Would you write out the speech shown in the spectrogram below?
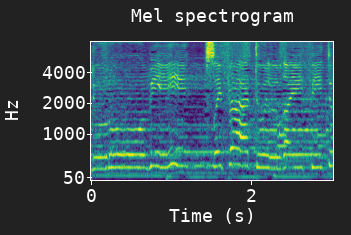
دروبي صفات الغيث تشبه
